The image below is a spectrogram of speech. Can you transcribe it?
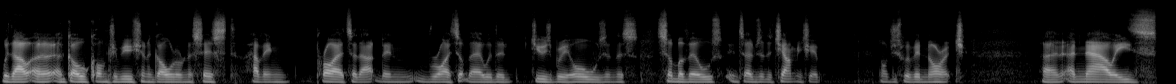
without a, a goal contribution, a goal or an assist, having prior to that been right up there with the Dewsbury Halls and the Summervilles in terms of the championship, not just within Norwich. And, and now he's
